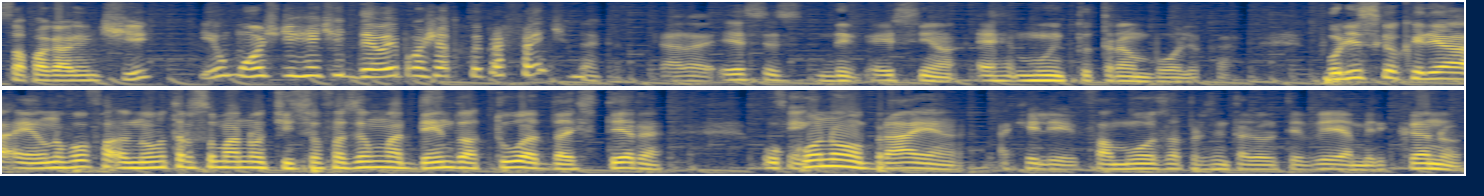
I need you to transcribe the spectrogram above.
só pra garantir. E um monte de gente deu e o projeto foi pra frente, né, cara? Cara, esses, esse ó, é muito trambolho, cara. Por isso que eu queria, é, eu não vou, não vou transformar notícia, eu vou fazer um adendo à tua da esteira. O Sim. Conan O'Brien, aquele famoso apresentador de TV americano,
